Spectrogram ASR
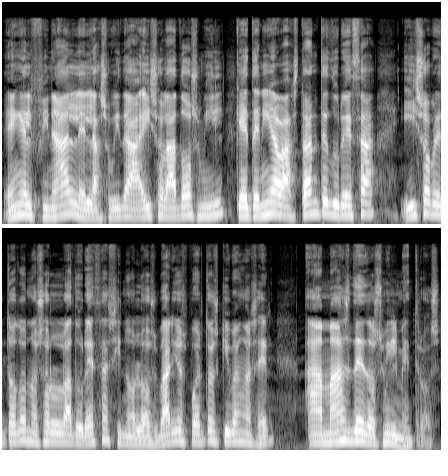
en el final, en la subida a Isola 2000, que tenía bastante dureza y sobre todo no solo la dureza, sino los varios puertos que iban a ser a más de 2.000 metros.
